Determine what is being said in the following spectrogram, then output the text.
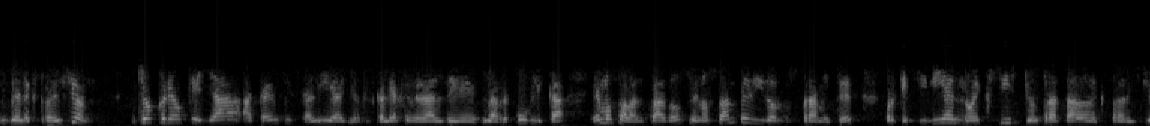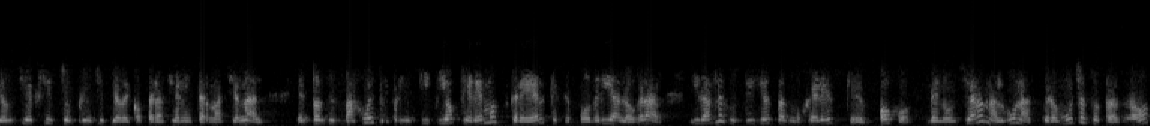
de la extradición. Yo creo que ya acá en Fiscalía y en Fiscalía General de la República hemos avanzado, se nos han pedido los trámites, porque si bien no existe un tratado de extradición, sí existe un principio de cooperación internacional. Entonces, bajo ese principio, queremos creer que se podría lograr y darle justicia a estas mujeres que, ojo, denunciaron algunas, pero muchas otras no.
